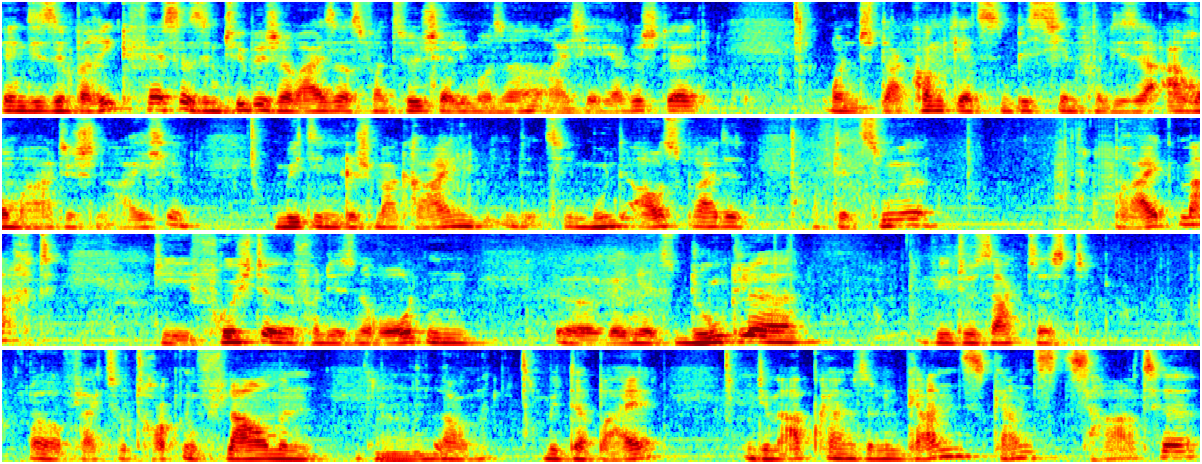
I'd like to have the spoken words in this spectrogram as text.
denn diese Barrique-Fässer sind typischerweise aus französischer Limousin-Eiche hergestellt. Und da kommt jetzt ein bisschen von dieser aromatischen Eiche mit in den Geschmack rein, den Mund ausbreitet, auf der Zunge breit macht. Die Früchte von diesen roten äh, werden jetzt dunkler, wie du sagtest, äh, vielleicht so Trockenpflaumen mhm. äh, mit dabei. Und im Abgang so eine ganz, ganz zarte,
